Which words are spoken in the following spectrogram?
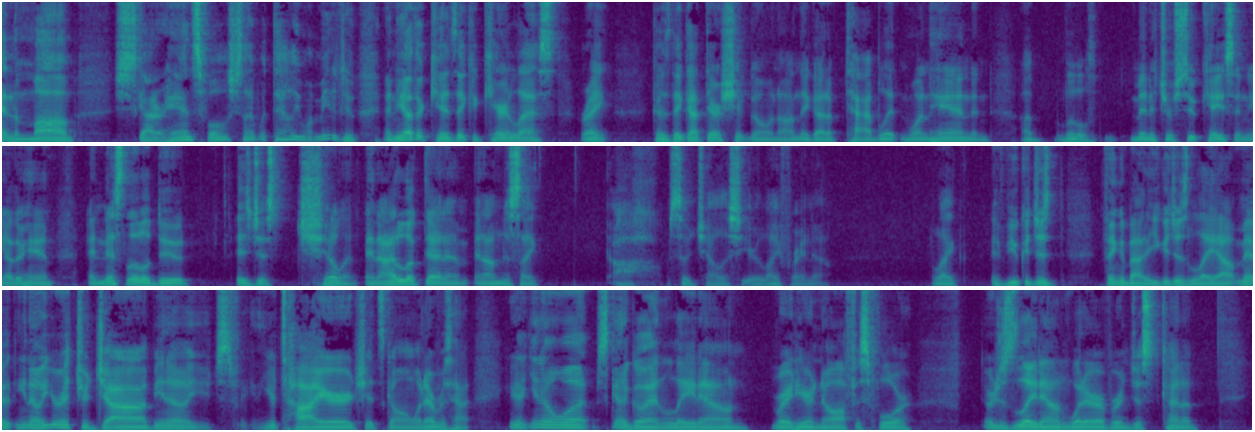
and the mom. She's got her hands full. She's like, "What the hell you want me to do?" And the other kids, they could care less, right? Because they got their shit going on. They got a tablet in one hand and a little miniature suitcase in the other hand, and this little dude is just chilling. And I looked at him, and I'm just like, oh, so jealous of your life right now. Like, if you could just think about it, you could just lay out. Maybe, you know, you're at your job. You know, you just you're tired. Shit's going. Whatever's happening. You're like, you know what? I'm just gonna go ahead and lay down right here in the office floor, or just lay down whatever and just kind of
